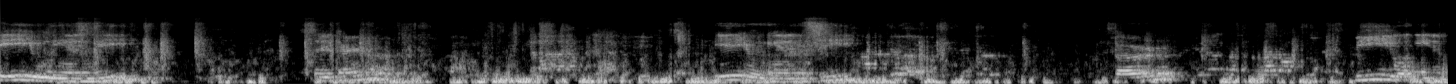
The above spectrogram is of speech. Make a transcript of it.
A union B second A union C third B union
